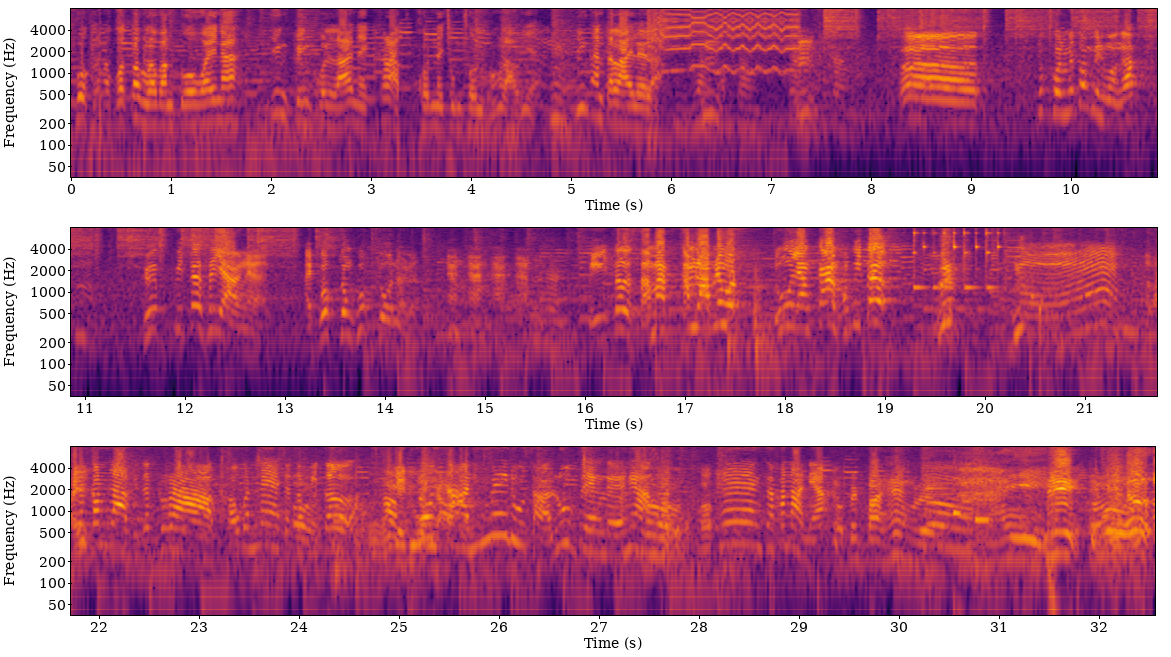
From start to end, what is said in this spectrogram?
พวกเราก็ต้องระวังตัวไว้นะ ยิ่งเป็นคนร้ายในคราบคนในชุมชนของเราเนี่ยอืมยิ่งอันตรายเลยล่ะ เอ่อทุกคนไม่ต้องเป็นห่วงครับ คือปีเตอร์สกอย่างเนี่ยไอ้พวกจงพวกโจรน่ะเหรออะอะอะอะปีเตอร์สามารถกำลับได้หมด ดูอย่างกล้ามของปีเตอร์ฮึบ แหมอะไรจะกำลาบหรือจะกราบเขากันแน่จะตะปีเตอร์โอ้โหอย่าดูพูดกาจานี่ไม่ดูสารรูปตัวเองเลยเนี่ยแห้งซะขนาดเนี้ยเราเป็นปลาแห้งเลย นี่ปีเตอร์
